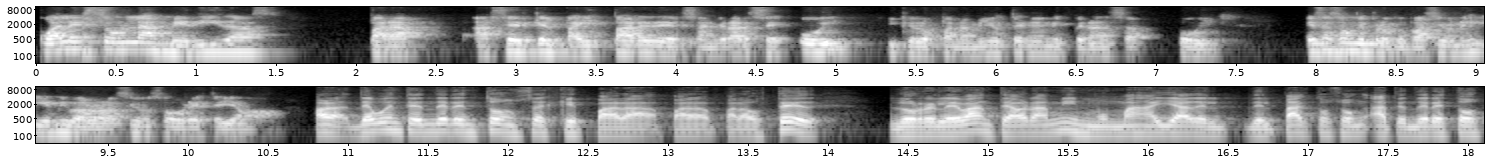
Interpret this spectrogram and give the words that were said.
¿Cuáles son las medidas para hacer que el país pare de desangrarse hoy y que los panameños tengan esperanza hoy? Esas son mis preocupaciones y es mi valoración sobre este llamado. Ahora, debo entender entonces que para, para, usted lo relevante ahora mismo, más allá del, del pacto, son atender estos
